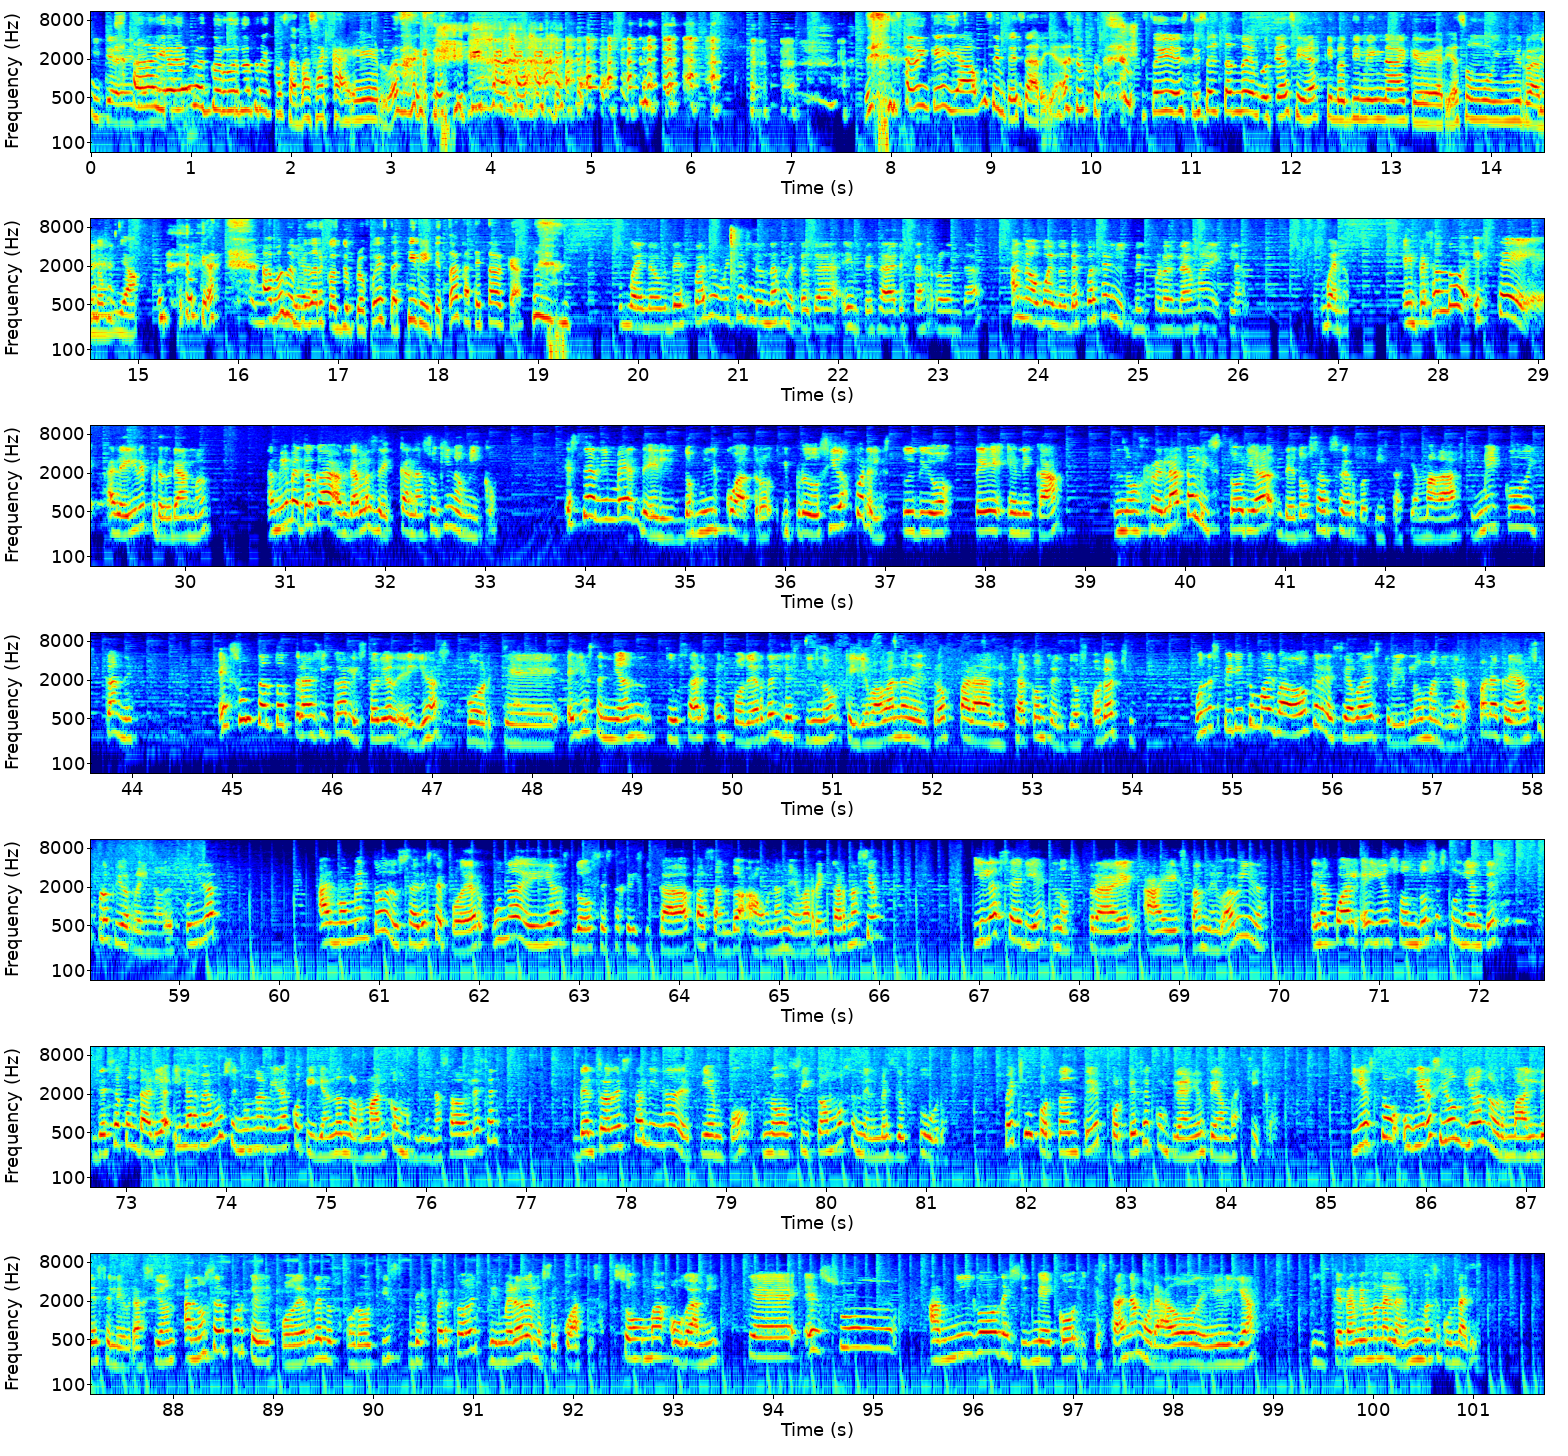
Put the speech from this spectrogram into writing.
Ay, ahora me acuerdo de otra cosa. Vas a caer, vas a caer. ¿Saben qué? Ya vamos a empezar ya. Estoy, estoy saltando demasiadas ideas que no tienen nada que ver, ya son muy, muy random, ya. vamos a empezar con tu propuesta, Chirly, te toca, te toca. Bueno, después de muchas lunas me toca empezar esta ronda. Ah, no, bueno, después del, programa de clan. Bueno, empezando este alegre programa, a mí me toca hablarles de Kanazuki no Miko. Este anime del 2004 y producido por el estudio TNK nos relata la historia de dos sacerdotisas llamadas Himeko y Chikane. Es un tanto trágica la historia de ellas porque ellas tenían que usar el poder del destino que llevaban adentro para luchar contra el dios Orochi, un espíritu malvado que deseaba destruir la humanidad para crear su propio reino de oscuridad. Al momento de usar este poder, una de ellas dos es sacrificada pasando a una nueva reencarnación. Y la serie nos trae a esta nueva vida, en la cual ellas son dos estudiantes de secundaria y las vemos en una vida cotidiana normal como niñas adolescentes. Dentro de esta línea de tiempo nos situamos en el mes de octubre, fecha importante porque es el cumpleaños de ambas chicas. Y esto hubiera sido un día normal de celebración, a no ser porque el poder de los Orochis despertó el primero de los secuaces, Soma Ogami, que es un amigo de Himeko y que está enamorado de ella y que también van a la misma secundaria.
